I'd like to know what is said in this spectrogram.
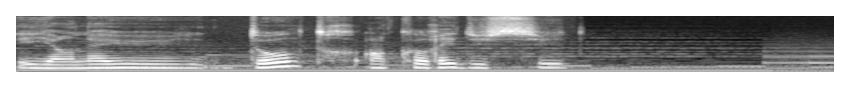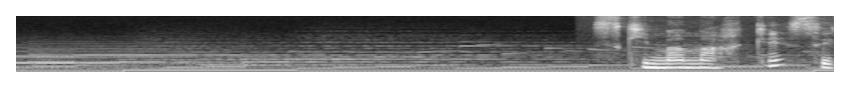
Et il y en a eu d'autres en Corée du Sud. Ce qui m'a marqué, c'est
